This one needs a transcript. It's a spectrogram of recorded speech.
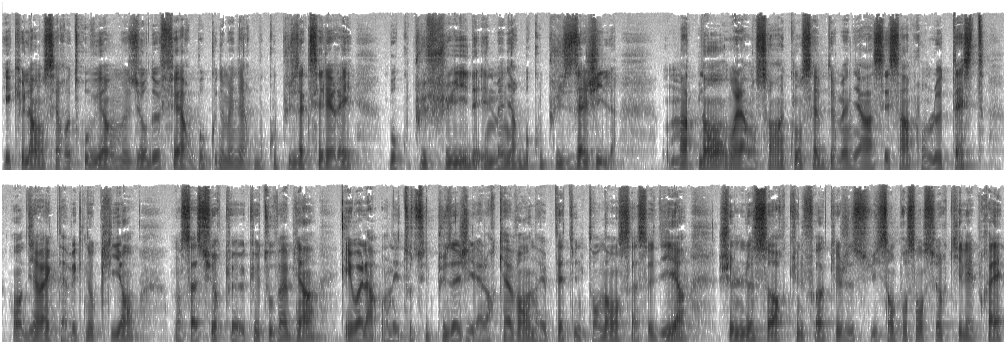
et que là on s'est retrouvé en mesure de faire beaucoup de manière beaucoup plus accélérée, beaucoup plus fluide et de manière beaucoup plus agile. Maintenant, voilà, on sort un concept de manière assez simple, on le teste en direct avec nos clients, on s'assure que, que, tout va bien et voilà, on est tout de suite plus agile. Alors qu'avant, on avait peut-être une tendance à se dire, je ne le sors qu'une fois que je suis 100% sûr qu'il est prêt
